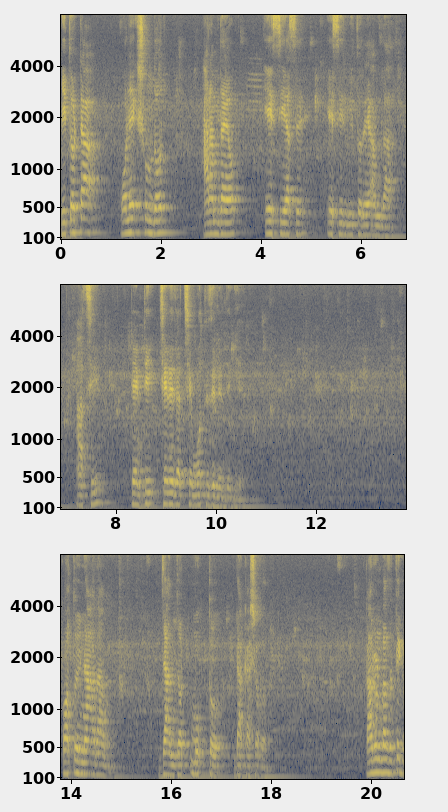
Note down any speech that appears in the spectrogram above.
ভিতরটা অনেক সুন্দর, আরামদায়ক, এসি আছে, এসির ভিতরে আমরা আছি। ট্রেনটি ছেড়ে যাচ্ছে মতিঝিলের দিকে। কতই না আরাম, যানজট মুক্ত ঢাকা শহর। কারণ বাজার থেকে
